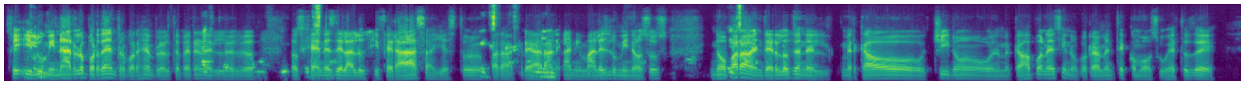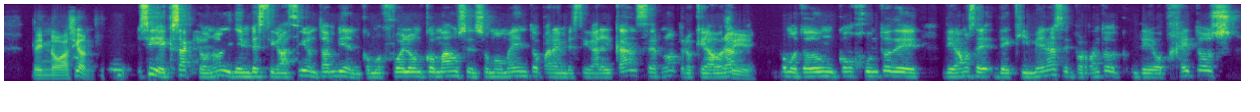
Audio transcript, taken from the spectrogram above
Sí, iluminarlo por dentro, por ejemplo, el, los genes de la luciferasa y esto para crear animales luminosos, no para venderlos en el mercado chino o el mercado japonés, sino realmente como sujetos de, innovación. Sí, exacto, ¿no? Y de investigación también, como fue el Oncomouse en su momento para investigar el cáncer, ¿no? Pero que ahora como todo un conjunto de, digamos, de, quimeras, de, por tanto, de objetos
